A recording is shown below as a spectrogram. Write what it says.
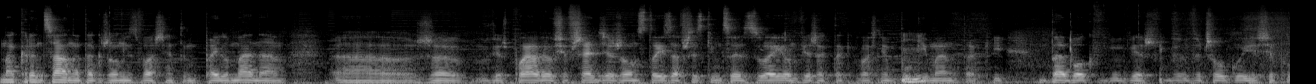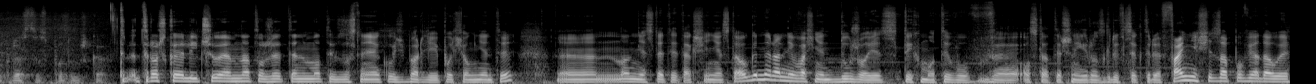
nakręcane, tak, że on jest właśnie tym Pale Manem, E, że wiesz, pojawiał się wszędzie, że on stoi za wszystkim, co jest złe i on wiesz, jak taki właśnie mhm. boogeyman, taki bebok, wiesz, wyczołguje się po prostu z poduszka. troszkę liczyłem na to, że ten motyw zostanie jakoś bardziej pociągnięty. E, no niestety tak się nie stało. Generalnie właśnie dużo jest tych motywów w ostatecznej rozgrywce, które fajnie się zapowiadały,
